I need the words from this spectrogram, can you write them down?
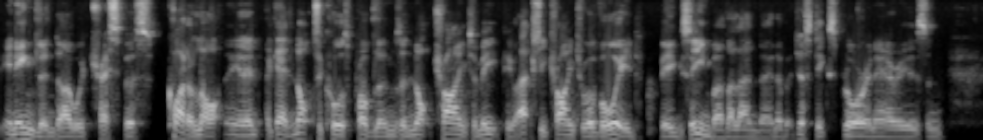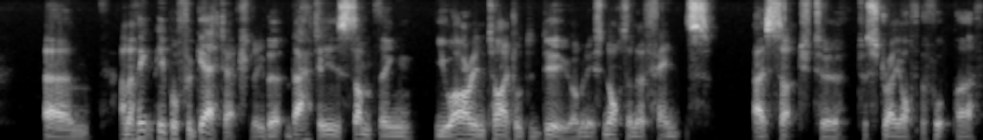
in England, I would trespass quite a lot. Know, again, not to cause problems and not trying to meet people, actually trying to avoid being seen by the landowner, but just exploring areas and um, and I think people forget actually that that is something you are entitled to do. I mean, it's not an offence as such to to stray off the footpath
